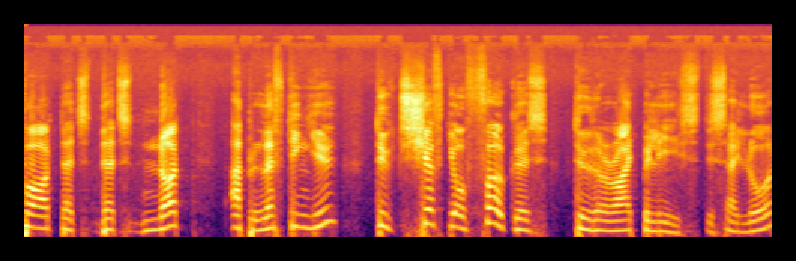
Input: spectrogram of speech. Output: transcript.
part that's that's not uplifting you, to shift your focus to the right beliefs. To say, Lord,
